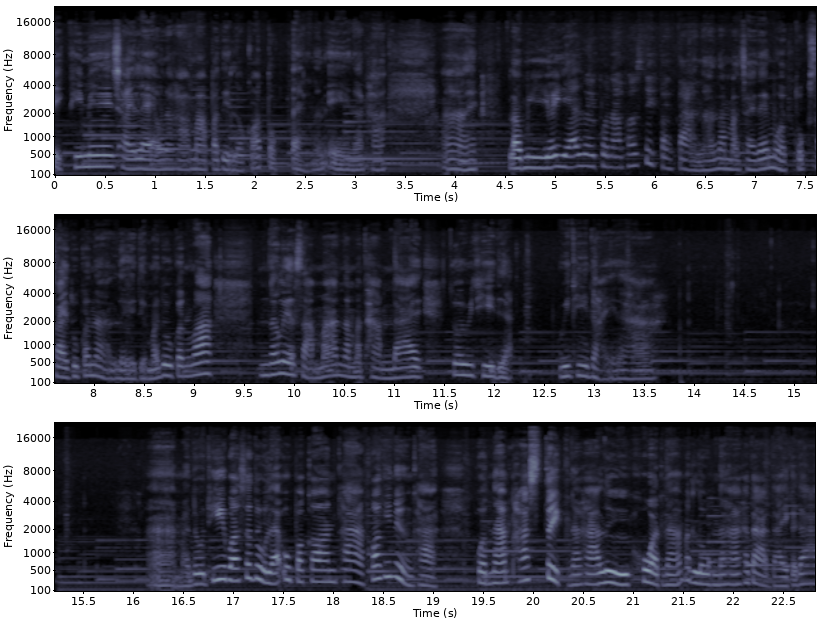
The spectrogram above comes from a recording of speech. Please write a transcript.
ติกที่ไม่ได้ใช้แล้วนะคะ มาประดิษฐ์แล้วก็ตกแต่งนั่นเองนะคะ เรามีเยอะแยะเลยกวน้ำพลาสติกต่างๆนะนำมาใช้ได้หมดทุกไซส์ทุกขนาดเลย เดี๋ยวมาดูกันว่านักเรียนสามารถนำมาทำได้ด้วยวิธีเนี่ยวิธีไหนนะคะ มาดูที่วัสดุและอุปกรณ์ค่ะ ข้อที่ 1 ค่ะ ขวดน้ำพลาสติกนะคะ หรือขวดน้ำอัดลมนะคะขนาดใดก็ได้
